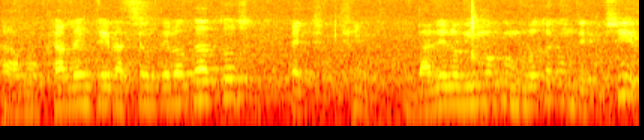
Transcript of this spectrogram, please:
a buscar la integración de los datos, en fin, vale lo mismo que un brote con discusión.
